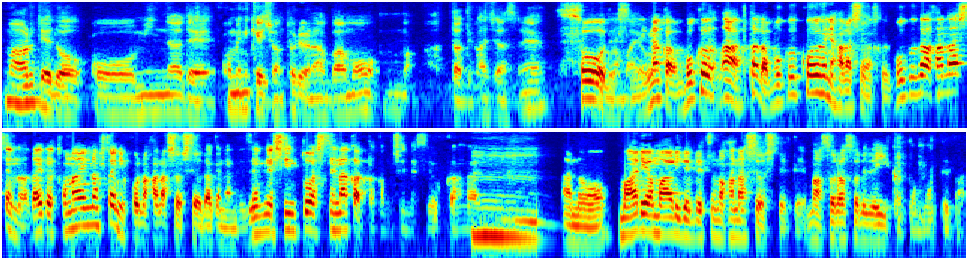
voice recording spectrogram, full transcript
まあ、ある程度、こう、みんなでコミュニケーション取るような場も、まあ、あったって感じなんですね。そうですね。なんか僕、あ、ただ僕こういうふうに話してますけど、僕が話してるのは大体隣の人にこの話をしてるだけなんで、全然浸透はしてなかったかもしれないですよ、よく考える。あの、周りは周りで別の話をしてて、まあそれはそれでいいかと思ってた。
